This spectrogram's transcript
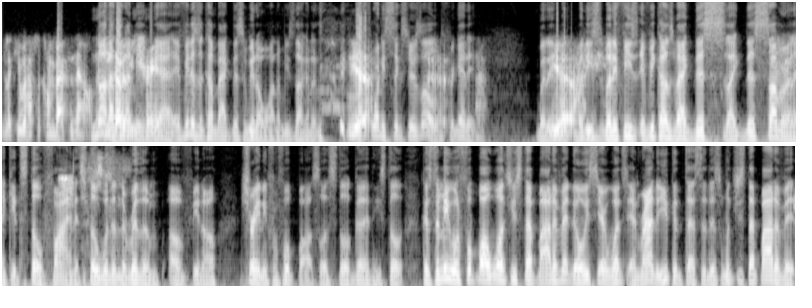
Like he would have to come back now. No, he that's what I mean. training. Yeah, if he doesn't come back this, we don't want him. He's not gonna. Yeah. 46 years old. Yeah. Forget it. But it, Yeah. but he's but if he's if he comes back this like this summer, like it's still fine. It's still within the rhythm of you know training for football, so it's still good. He's still because to me, with football, once you step out of it, they always hear once. And Randall, you can test to this. Once you step out of it,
